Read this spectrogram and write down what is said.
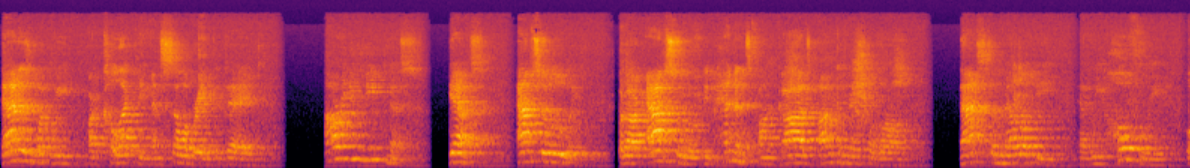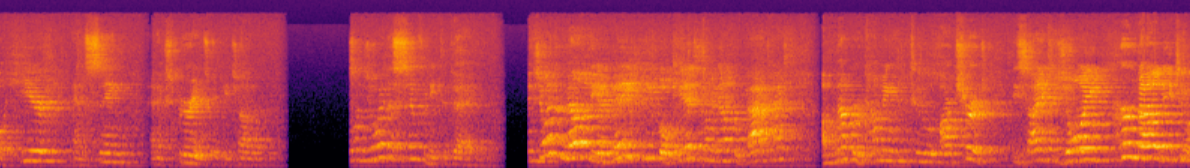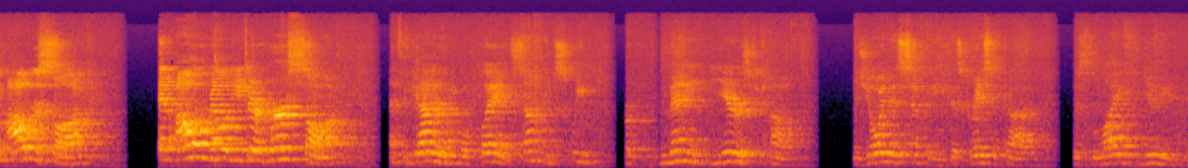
That is what we are collecting and celebrating today. Our uniqueness, yes, absolutely, but our absolute dependence on God's unconditional love. That's the melody that we hopefully will hear and sing and experience with each other. So enjoy the symphony today. Enjoy the melody of many people, kids coming up for baptism, a member coming to our church decided to join her melody to our song and our melody to her song, and together we will play something sweet for many years to come. Enjoy this symphony, this grace of God, this life-giving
